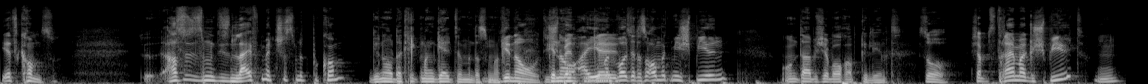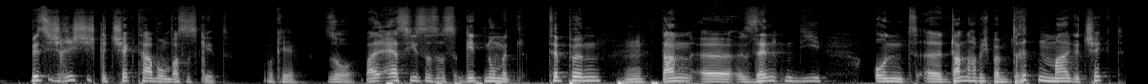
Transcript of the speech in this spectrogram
Jetzt kommt's. Hast du das mit diesen Live-Matches mitbekommen? Genau, da kriegt man Geld, wenn man das macht. Genau, die genau, jemand Geld. wollte das auch mit mir spielen und da habe ich aber auch abgelehnt. So, ich habe es dreimal gespielt, bis ich richtig gecheckt habe, um was es geht. Okay. So, weil erst hieß es, es geht nur mit Tippen, dann äh, senden die und äh, dann habe ich beim dritten Mal gecheckt,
